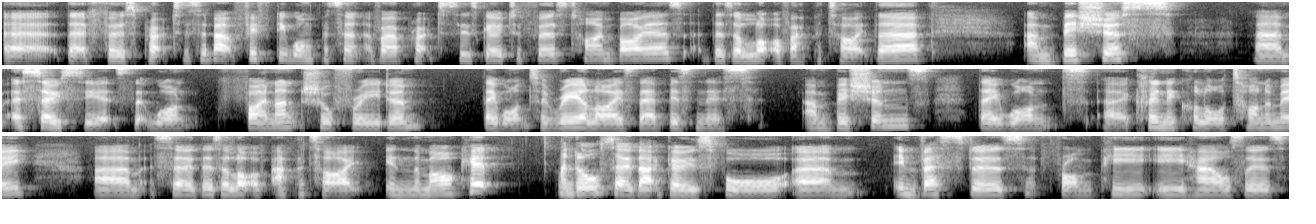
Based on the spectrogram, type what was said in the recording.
uh, their first practice. About 51% of our practices go to first-time buyers. There's a lot of appetite there. Ambitious um, associates that want financial freedom. They want to realise their business ambitions. They want uh, clinical autonomy um, so there's a lot of appetite in the market. And also that goes for um, investors from PE houses,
